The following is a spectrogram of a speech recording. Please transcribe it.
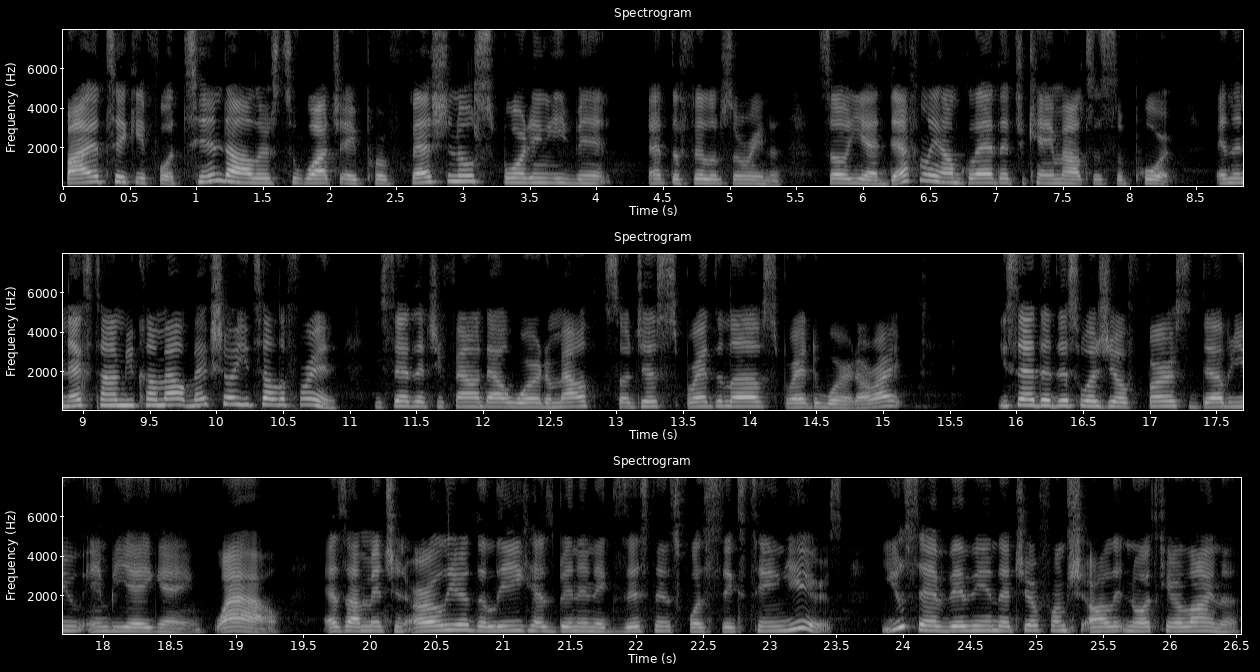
buy a ticket for $10 to watch a professional sporting event at the Phillips Arena. So, yeah, definitely I'm glad that you came out to support. And the next time you come out, make sure you tell a friend. You said that you found out word of mouth, so just spread the love, spread the word, all right? You said that this was your first WNBA game. Wow. As I mentioned earlier, the league has been in existence for 16 years. You said, Vivian, that you're from Charlotte, North Carolina.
